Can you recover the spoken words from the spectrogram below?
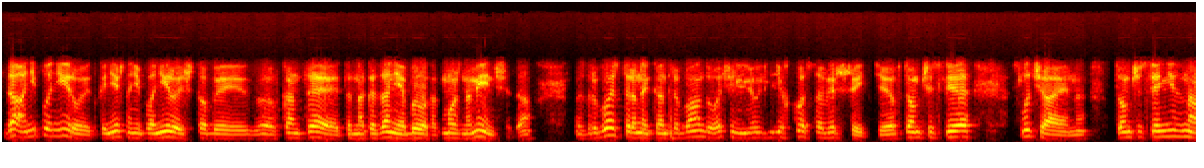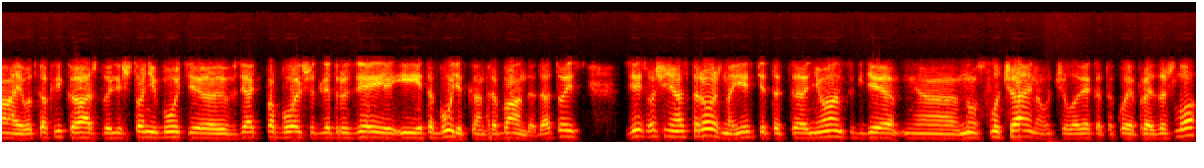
да, они планируют, конечно, они планируют, чтобы э, в конце это наказание было как можно меньше, да. С другой стороны, контрабанду очень легко совершить, э, в том числе случайно, в том числе не знаю, вот как лекарство или что-нибудь э, взять побольше для друзей, и это будет контрабанда, да. То есть Здесь очень осторожно. Есть этот э, нюанс, где, э, ну, случайно у человека такое произошло,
